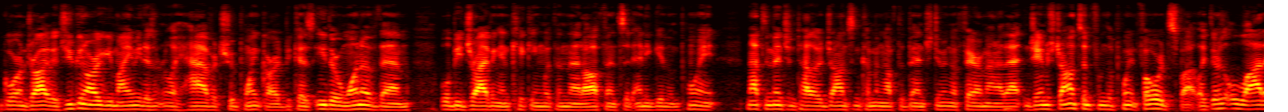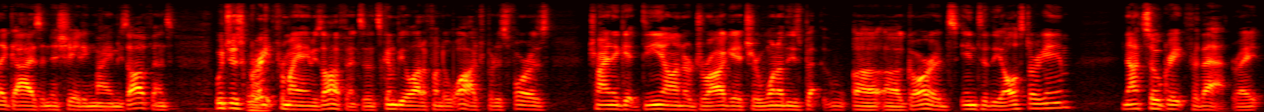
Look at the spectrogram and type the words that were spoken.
Goran Dragic, you can argue Miami doesn't really have a true point guard because either one of them will be driving and kicking within that offense at any given point. Not to mention Tyler Johnson coming off the bench doing a fair amount of that, and James Johnson from the point forward spot. Like there's a lot of guys initiating Miami's offense, which is great for Miami's offense, and it's going to be a lot of fun to watch. But as far as trying to get Dion or Dragic or one of these uh, uh, guards into the All Star game, not so great for that, right?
